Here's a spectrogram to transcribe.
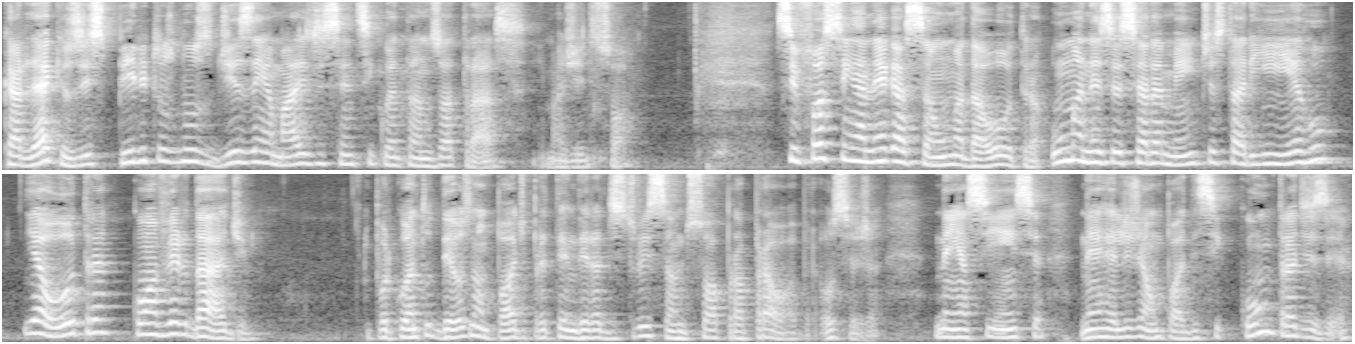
Kardec, os espíritos, nos dizem há mais de 150 anos atrás. Imagine só. Se fossem a negação uma da outra, uma necessariamente estaria em erro e a outra com a verdade, porquanto Deus não pode pretender a destruição de sua própria obra. Ou seja, nem a ciência nem a religião podem se contradizer.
